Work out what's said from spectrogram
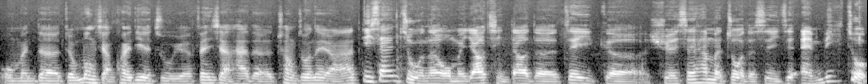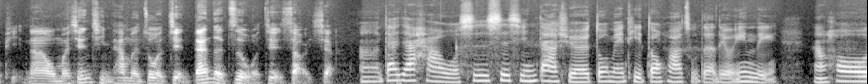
我们的就梦想快递的组员分享他的创作内容啊。第三组呢，我们邀请到的这个学生，他们做的是一支 MV 作品。那我们先请他们做简单的自我介绍一下。嗯，大家好，我是世新大学多媒体动画组的刘映玲。然后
